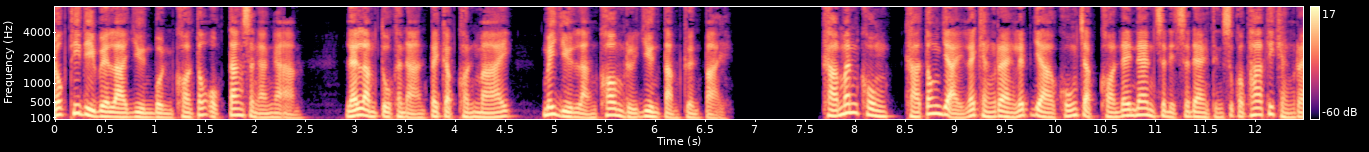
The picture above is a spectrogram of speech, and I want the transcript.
นกที่ดีเวลายืนบนคอนต้องอกตั้งสง่างาม และลำตัวขนานไปกับคอนไม้ ไม่ยืนหลังค่อมหรือยืนต่ำเกินไป ขามั่นคง ขาต้องใหญ่และแข็งแรงเล็บยาวโค้งจับคอนได้แน่นสนิทแสดงถึงสุขภาพที่แข็งแร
